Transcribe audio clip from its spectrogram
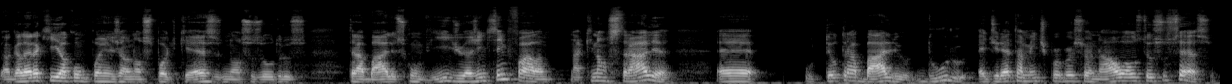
A galera que acompanha já o nosso podcast, os nossos outros trabalhos com vídeo, a gente sempre fala, aqui na Austrália, é, o teu trabalho duro é diretamente proporcional ao teu sucesso.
